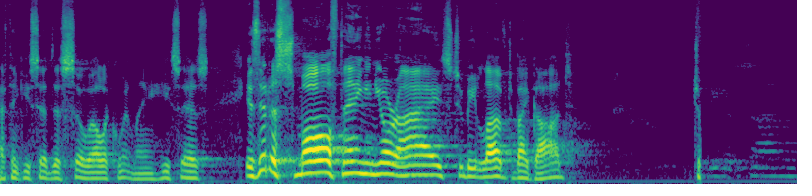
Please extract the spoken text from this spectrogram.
I think he said this so eloquently. He says, Is it a small thing in your eyes to be loved by God? To be the son, the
